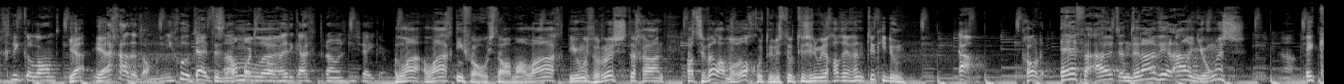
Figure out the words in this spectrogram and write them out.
Griekenland. Ja, ja. Daar gaat het allemaal niet goed. Ja, het is Nou, allemaal, Portugal weet ik eigenlijk trouwens niet zeker. La- laag niveau is het allemaal. Laag, die jongens rustig aan. Wat ze wel allemaal wel goed doen, is toch tussen de middag altijd even een tukje doen. Ja, Gewoon even uit en daarna weer aan, jongens. Ja. Ik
